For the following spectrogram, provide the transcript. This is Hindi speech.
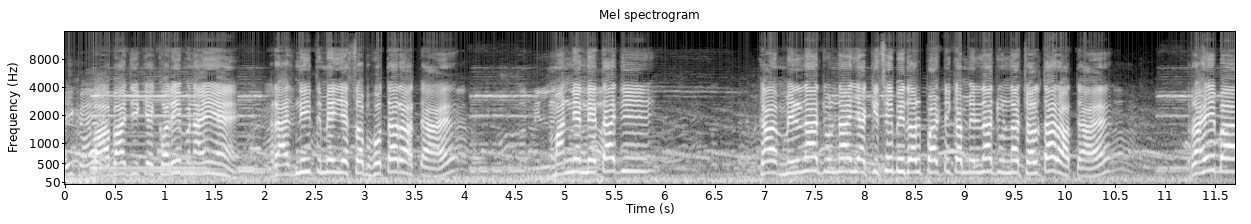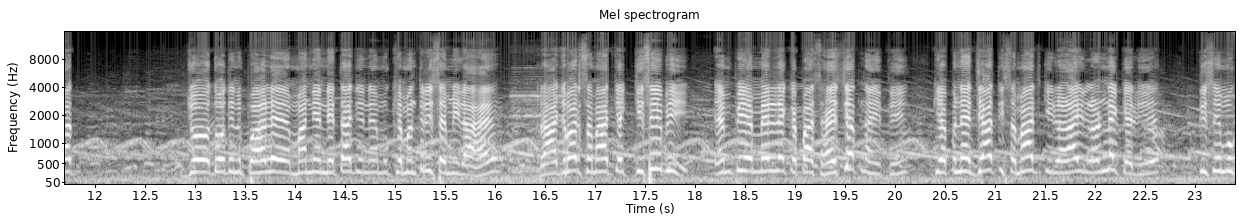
ठीक है। बाबा जी के करीब नहीं है। राजनीति में ये सब होता रहता है। माननीय नेताजी का मिलना जुलना या किसी भी दल पार्टी का मिलना जुलना चलता रहता है। रही बात जो दो दिन पहले माननीय नेताजी ने मुख्यमंत्री से मिला है राजभर समाज के किसी भी एमपी, एमएलए के पास हैसियत नहीं थी कि अपने जाति समाज की लड़ाई लड़ने के लिए किसी मुख्य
